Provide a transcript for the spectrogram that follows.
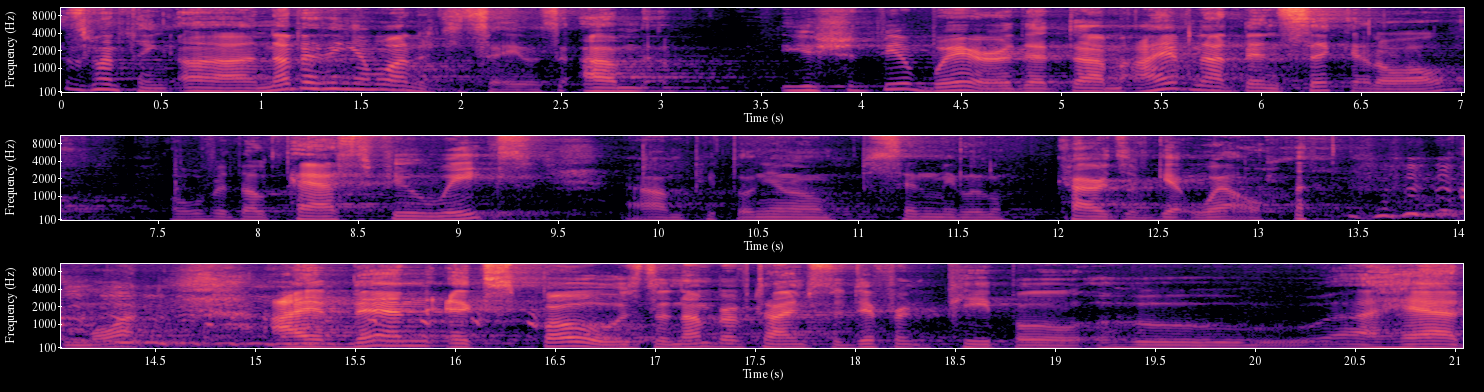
That's one thing. Uh, another thing I wanted to say was um, you should be aware that um, I have not been sick at all over the past few weeks. Um, people, you know, send me little cards of get well. I have been exposed a number of times to different people who uh, had,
